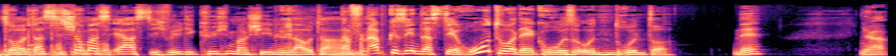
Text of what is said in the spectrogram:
So, das ist schon mal das Erste. Ich will die Küchenmaschine lauter haben. Davon abgesehen, dass der Rotor der große unten drunter, ne? Ja.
